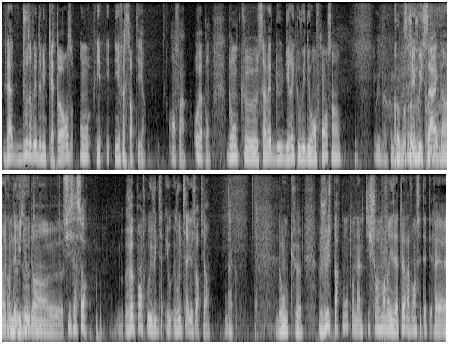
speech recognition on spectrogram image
là 12 avril 2014 on, il- il va sortir. Enfin, au Japon. Donc euh, ça va être du direct ou vidéo en France. hein. Oui, bah comme, Comme- comme- C'est comme- comme, hein, euh, comme, comme les d'habitude. hein, euh, Si ça sort. je pense que Westside le sortira. D'accord. Donc, euh, juste par contre, on a un petit changement de réalisateur. Avant, c'était euh,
